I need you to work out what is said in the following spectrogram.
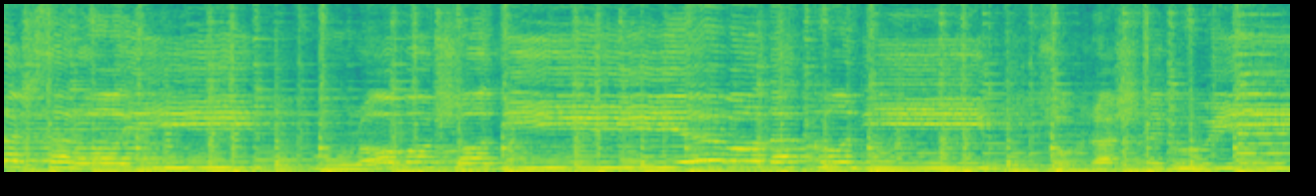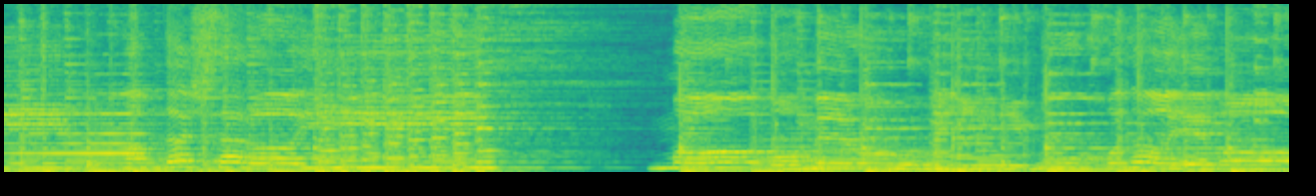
آتش سرایی او را با شادی عبادت کنیم شکرش بگوییم همدش سرایی. ما قوم اوییم او خدای ما.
